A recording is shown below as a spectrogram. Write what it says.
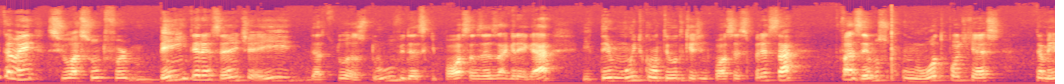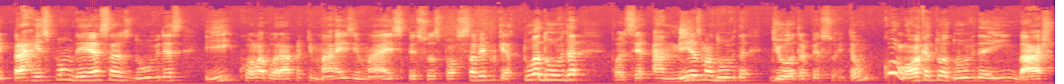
E também, se o assunto for bem interessante aí, das tuas dúvidas, que possa às vezes agregar e ter muito conteúdo que a gente possa expressar, fazemos um outro podcast também para responder essas dúvidas e colaborar para que mais e mais pessoas possam saber, porque a tua dúvida pode ser a mesma dúvida de outra pessoa. Então, coloca a tua dúvida aí embaixo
